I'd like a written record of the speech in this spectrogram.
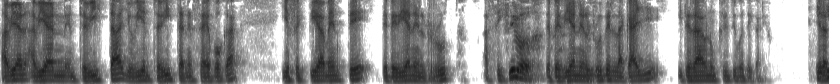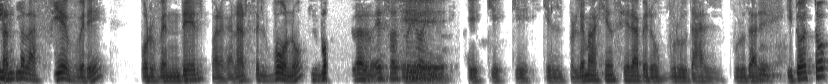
Habían, habían entrevistas, yo vi entrevistas en esa época y efectivamente te pedían el root, así. Sí. Te pedían el root en la calle y te daban un crédito hipotecario. Era Y- tanta y- la fiebre por vender para ganarse el bono Claro, eso, eso eh, ahí. que, que, el problema de agencia era pero brutal, brutal. Sí. Y todo esto,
